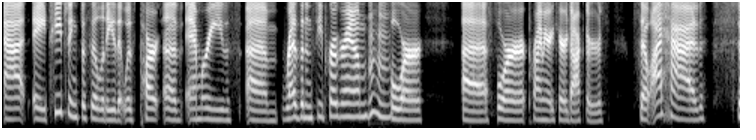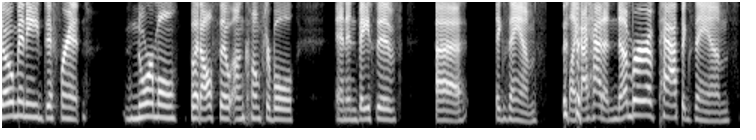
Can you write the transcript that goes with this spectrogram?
at a teaching facility that was part of Emory's um, residency program Mhm. for uh, for primary care doctors. So I had so many different normal but also uncomfortable and invasive uh, exams. Like I had a number of PAP exams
